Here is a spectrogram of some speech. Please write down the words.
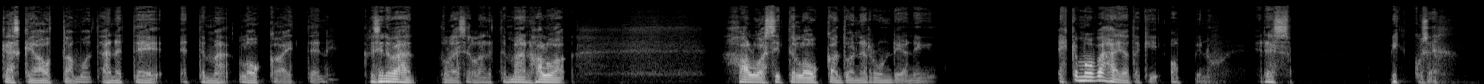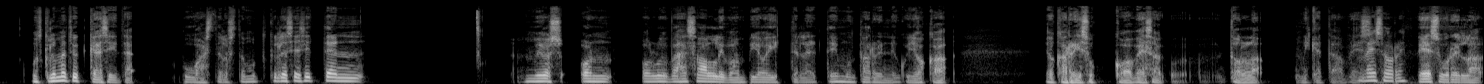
käskeä auttaa mua tähän, ettei, että mä loukkaa itteeni. Kyllä siinä vähän tulee sellainen, että mä en halua, halua sitten loukkaantua ennen rundia, niin ehkä mä oon vähän jotakin oppinut, edes pikkusen. Mutta kyllä mä tykkään siitä puuhastelusta, mutta kyllä se sitten myös on ollut vähän sallivampi jo itselle, että ei mun tarvi niin joka, joka risukkoa vesa, tuolla, mikä tämä on, vesi, Vesuri. vesurilla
